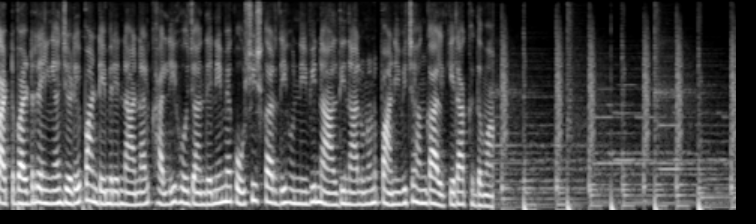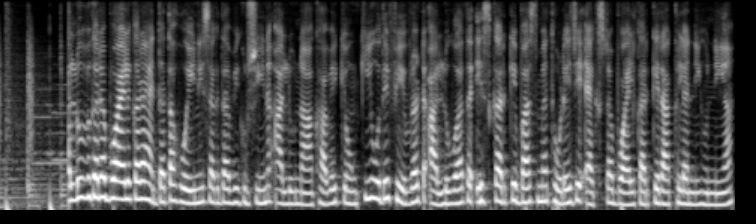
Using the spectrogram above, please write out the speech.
ਕੱਟ ਵੱਢ ਰਹੀ ਹਾਂ, ਜਿਹੜੇ ਭਾਂਡੇ ਮੇਰੇ ਨਾਲ ਨਾਲ ਖਾਲੀ ਹੋ ਜਾਂਦੇ ਨੇ, ਮੈਂ ਕੋਸ਼ਿਸ਼ ਕਰਦੀ ਹੁੰਨੀ ਵੀ ਨਾਲ ਦੀ ਨਾਲ ਉਹਨਾਂ ਨੂੰ ਪਾਣੀ ਵਿੱਚ ਹੰਗਾਲ ਕੇ ਰੱਖ ਦਵਾਂ। ਆਲੂ ਵਗੈਰਾ ਬੋਇਲ ਕਰਾਂ ਇਦਾਂ ਤਾਂ ਹੋ ਹੀ ਨਹੀਂ ਸਕਦਾ ਵੀ ਗੁਰਸ਼ੀਨ ਆਲੂ ਨਾ ਖਾਵੇ, ਕਿਉਂਕਿ ਉਹਦੇ ਫੇਵਰਟ ਆਲੂ ਆ, ਤਾਂ ਇਸ ਕਰਕੇ ਬਸ ਮੈਂ ਥੋੜੇ ਜਿਹੇ ਐਕਸਟਰਾ ਬੋਇਲ ਕਰਕੇ ਰੱਖ ਲੈਣੀ ਹੁੰਨੀ ਆ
